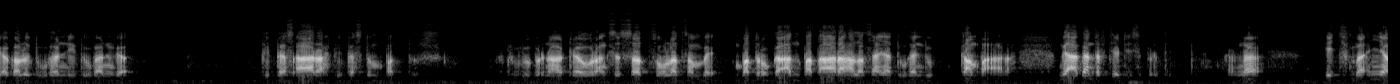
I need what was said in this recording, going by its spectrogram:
ya kalau Tuhan itu kan enggak bebas arah, bebas tempat terus. Dulu pernah ada orang sesat sholat sampai empat rakaat empat arah alasannya Tuhan itu tanpa arah. Enggak akan terjadi seperti itu. Karena ijma'nya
